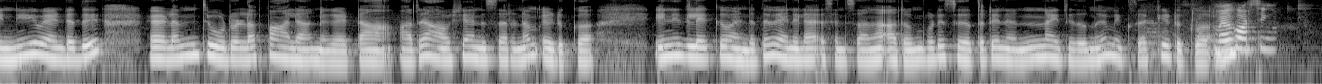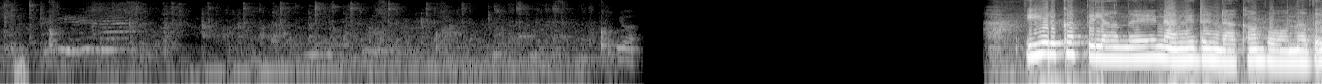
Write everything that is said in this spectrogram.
ഇനി വേണ്ടത് ഇളം ചൂടുള്ള പാലാണ് കേട്ടോ. അത് ആവശ്യാനുസരണം എടുക്കുക. ഇനി ഇതിലേക്ക് വേണ്ടത് വാനില എസൻസാണ്. അതും കൂടി ചേർത്തിട്ട് നന്നായിട്ട് ഇതൊന്ന് മിക്സാക്കി എടുക്കുക. ഈ ഒരു കപ്പിലാണ് ഞാൻ ഇത് ഉണ്ടാക്കാൻ പോകുന്നത്.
